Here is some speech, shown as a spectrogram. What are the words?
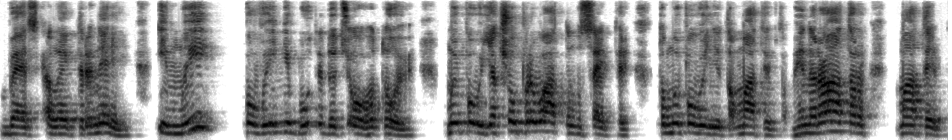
без електроенергії. І ми повинні бути до цього готові. Ми повинні, якщо в приватному секторі, то ми повинні там мати там, генератор, мати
